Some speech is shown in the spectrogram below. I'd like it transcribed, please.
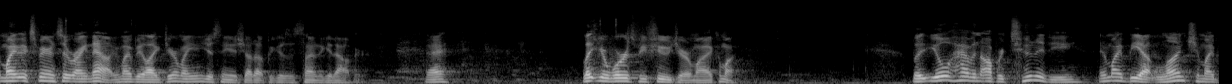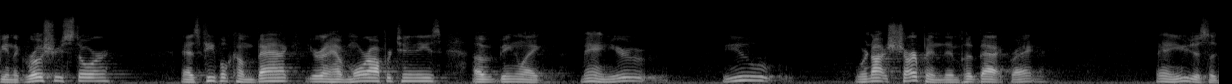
might experience it right now. You might be like, Jeremiah, you just need to shut up because it's time to get out here. Okay? Let your words be few, Jeremiah. Come on. But you'll have an opportunity. It might be at lunch, it might be in the grocery store. As people come back, you're going to have more opportunities of being like, man, you're, you were not sharpened and put back, right? Man, you're just as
